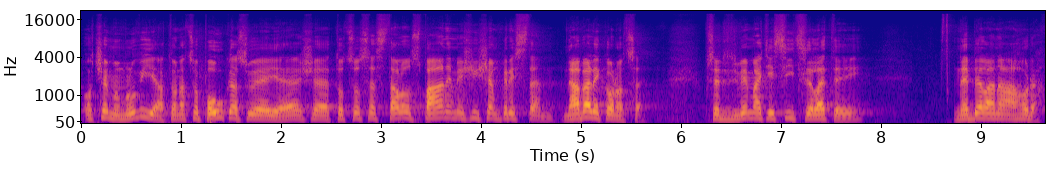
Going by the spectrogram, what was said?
o čem mluví a to, na co poukazuje, je, že to, co se stalo s Pánem Ježíšem Kristem na Velikonoce před dvěma tisíci lety, nebyla náhoda.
